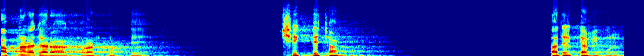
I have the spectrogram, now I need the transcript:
আপনারা যারা কোরআন পড়তে শিখতে চান, তাদেরকে আমি বলব,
